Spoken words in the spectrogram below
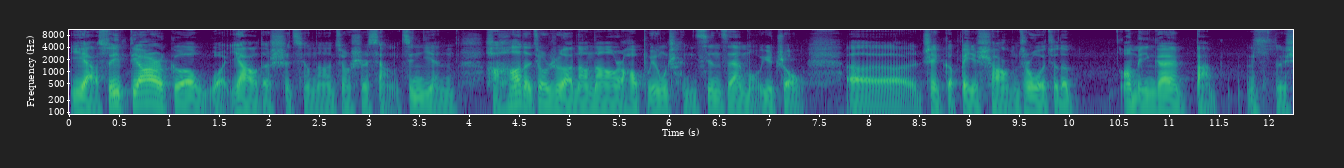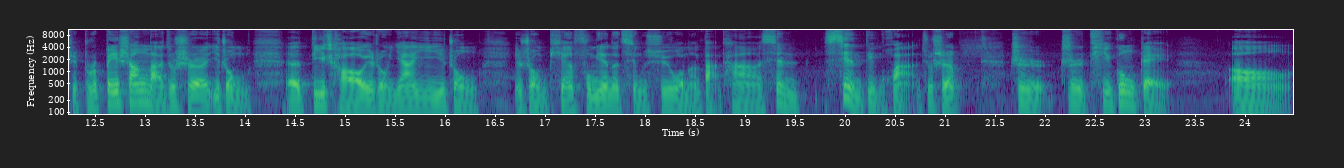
呀，所以第二个我要的事情呢，就是想今年好好的就热闹闹，然后不用沉浸在某一种，呃，这个悲伤，就是我觉得我们应该把，是不是悲伤吧，就是一种，呃，低潮，一种压抑，一种一种偏负面的情绪，我们把它限。限定化就是只只提供给，呃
